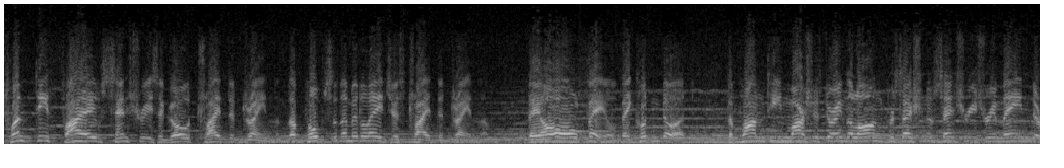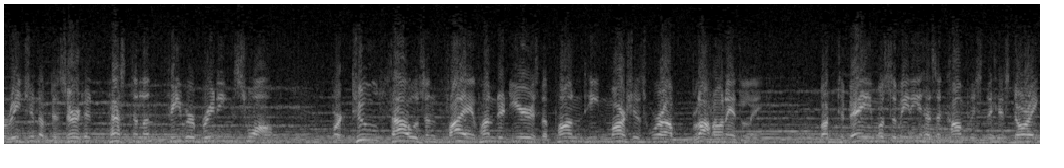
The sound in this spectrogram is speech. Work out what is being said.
25 centuries ago, tried to drain them. The popes of the Middle Ages tried to drain them. They all failed. They couldn't do it. The Pontine Marshes during the long procession of centuries remained a region of deserted, pestilent, fever-breeding swamp. For 2,500 years, the Pontine Marshes were a blot on Italy. But today, Mussolini has accomplished the historic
